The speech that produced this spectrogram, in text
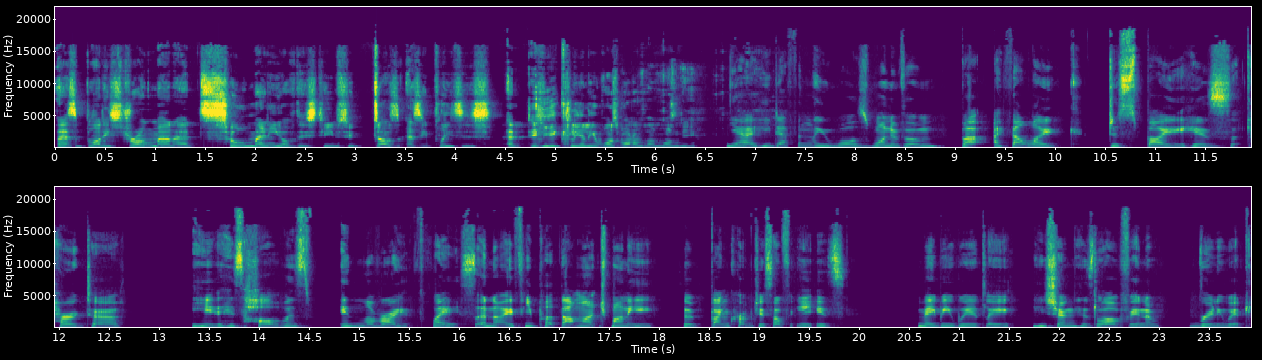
there's a bloody strongman at so many of these teams who does as he pleases. And he clearly was one of them, wasn't he? Yeah, he definitely was one of them, but I felt like despite his character, he, his heart was in the right place. And if you put that much money to bankrupt yourself, it is maybe weirdly, he's showing his love in a really weird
